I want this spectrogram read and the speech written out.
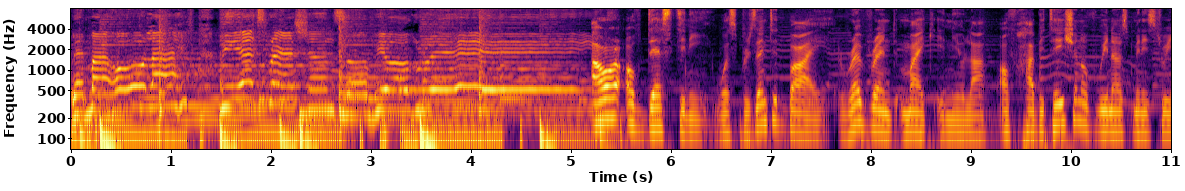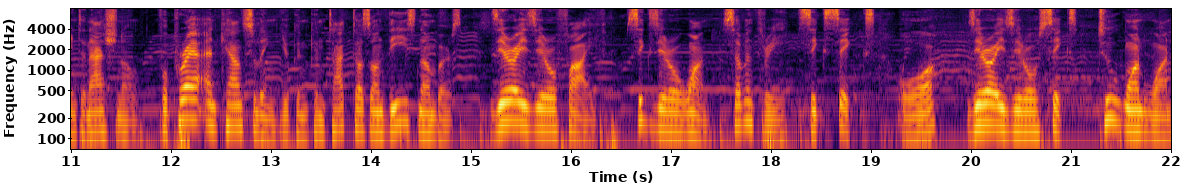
Let my whole Hour of Destiny was presented by Reverend Mike Eniola of Habitation of Winners Ministry International. For prayer and counseling, you can contact us on these numbers 0805 601 7366 or 0806 211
